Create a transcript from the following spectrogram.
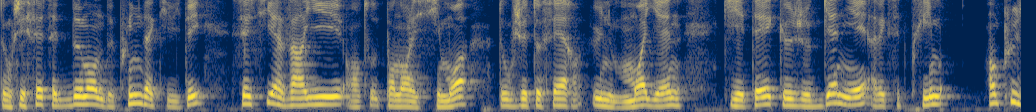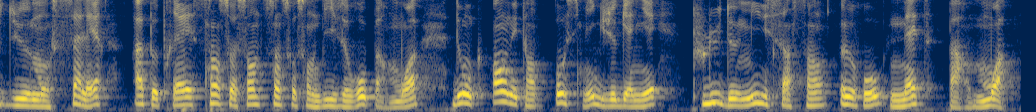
Donc j'ai fait cette demande de prime d'activité. Celle-ci a varié pendant les 6 mois. Donc je vais te faire une moyenne qui était que je gagnais avec cette prime, en plus de mon salaire, à peu près 160-170 euros par mois. Donc en étant au SMIC, je gagnais plus de 1500 euros net par mois.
